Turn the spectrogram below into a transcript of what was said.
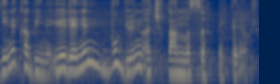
yeni kabine üyelerinin bugün açıklanması bekleniyor.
